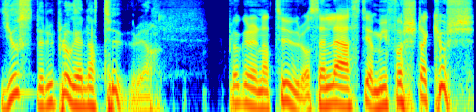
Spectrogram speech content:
Just det, du pluggar natur ja. pluggade natur och sen läste jag min första kurs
